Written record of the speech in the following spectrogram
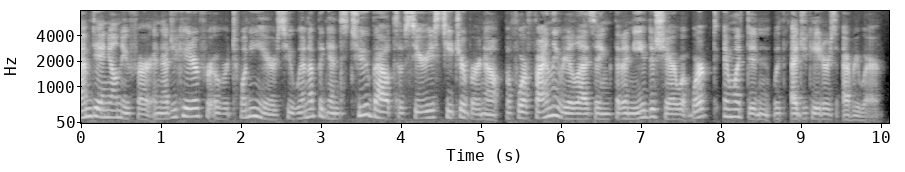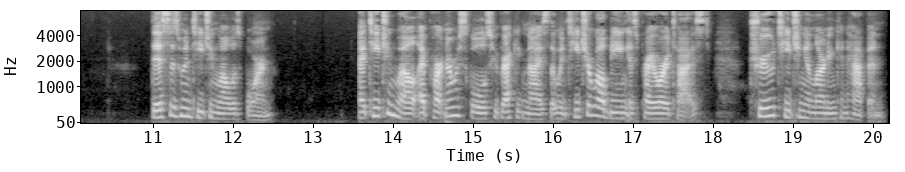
I'm Danielle Nuhfer, an educator for over 20 years who went up against two bouts of serious teacher burnout before finally realizing that I needed to share what worked and what didn't with educators everywhere. This is when Teaching Well was born. At Teaching Well, I partner with schools who recognize that when teacher well-being is prioritized, true teaching and learning can happen.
